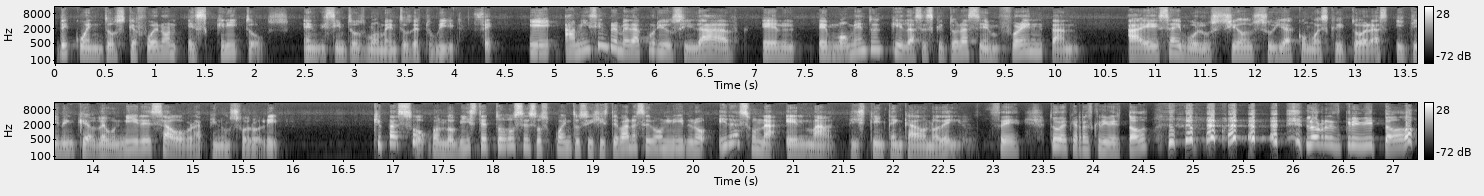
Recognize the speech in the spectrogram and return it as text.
de cuentos que fueron escritos en distintos momentos de tu vida. Sí. Y a mí siempre me da curiosidad el, el momento en que las escritoras se enfrentan a esa evolución suya como escritoras y tienen que reunir esa obra en un solo libro. ¿Qué pasó cuando viste todos esos cuentos y dijiste, van a ser un libro? ¿Eras una Elma distinta en cada uno de ellos? Sí, tuve que reescribir todo. Lo reescribí todo.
